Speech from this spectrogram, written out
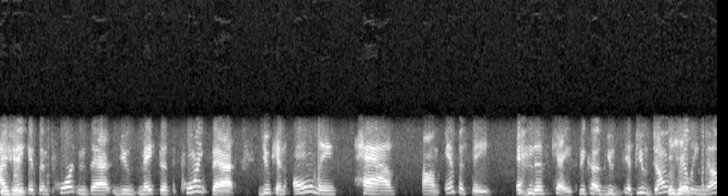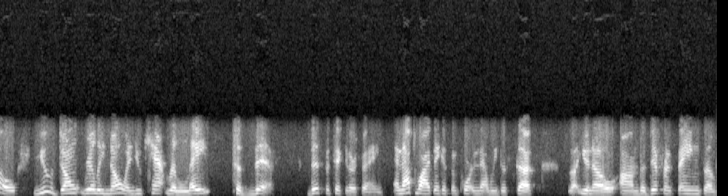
I mm-hmm. think it's important that you make this point that you can only have um, empathy in this case because you if you don't mm-hmm. really know, you don't really know and you can't relate to this this particular thing. And that's why I think it's important that we discuss uh, you know um, the different things of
